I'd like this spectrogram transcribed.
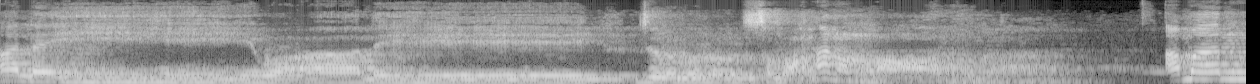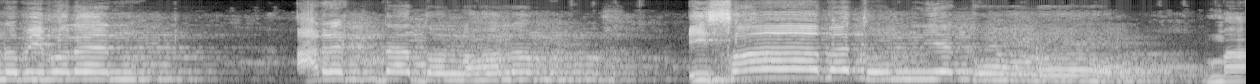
عليه وآله জোরে বলুন সুবহানাল্লাহ আমার নবী বলেন আরেকটা দল হল ইসাবাতুন ইয়াকুনু মা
